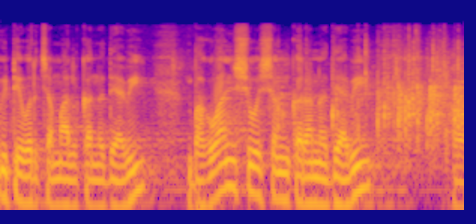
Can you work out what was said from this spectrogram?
विटेवरच्या मालकानं द्यावी भगवान शिवशंकरानं द्यावी. हो.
